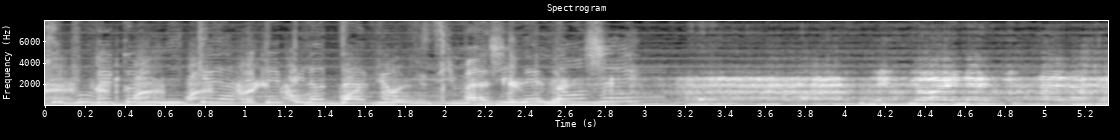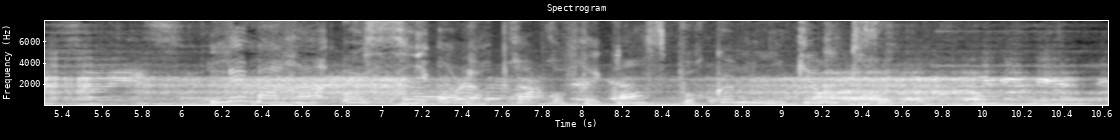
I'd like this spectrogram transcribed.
qui pouvait communiquer avec les pilotes d'avion, vous imaginez le danger? Les marins aussi ont leur propre fréquence pour communiquer entre eux.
